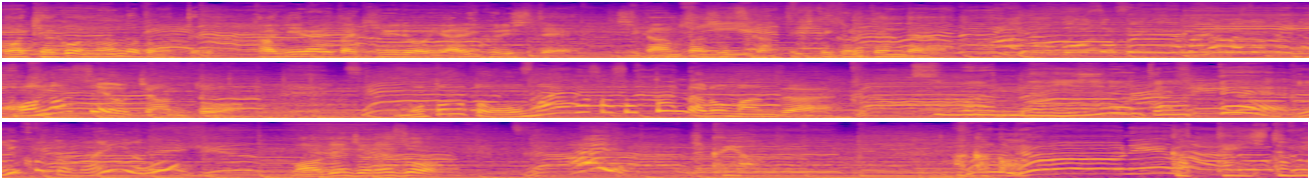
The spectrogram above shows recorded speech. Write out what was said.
お前脚本なんだと思ってる？限られた給料をやりくりして時間と足使ってきてくれてんだよ。話せよちゃんと。もともとお前が誘ったんだろ漫才。つまんない意地なんかあって。いいことないよ。負けんじゃねえぞ。行くよ。赤子。合点瞳。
